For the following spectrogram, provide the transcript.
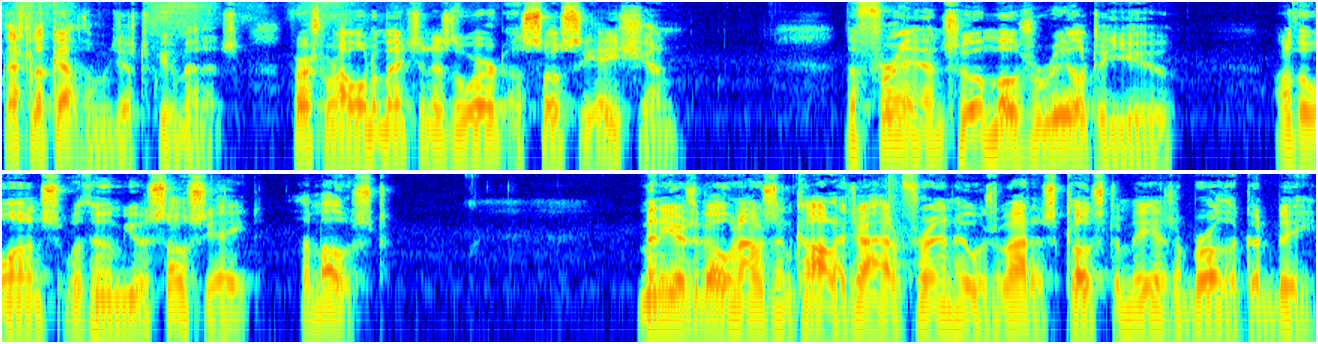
Let's look at them in just a few minutes. First one I want to mention is the word association. The friends who are most real to you are the ones with whom you associate the most. Many years ago, when I was in college, I had a friend who was about as close to me as a brother could be.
